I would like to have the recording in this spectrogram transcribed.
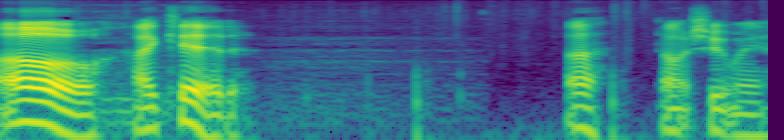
oh, I kid. Uh, don't shoot me.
